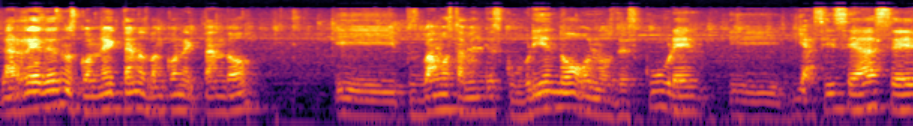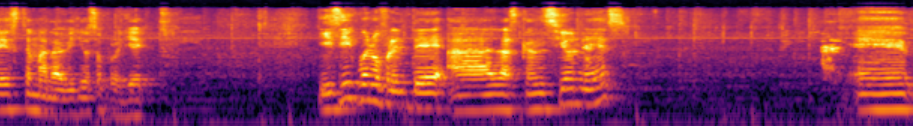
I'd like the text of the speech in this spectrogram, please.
las redes nos conectan, nos van conectando y pues vamos también descubriendo o nos descubren y, y así se hace este maravilloso proyecto. Y sí, bueno, frente a las canciones, eh,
